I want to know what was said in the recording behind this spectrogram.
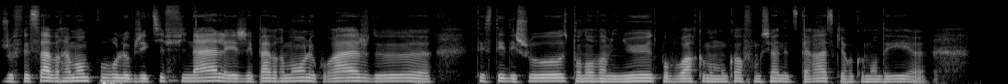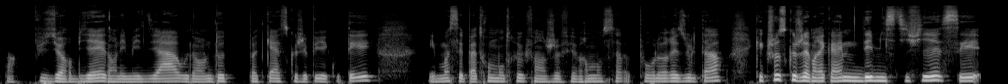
Je fais ça vraiment pour l'objectif final et j'ai pas vraiment le courage de euh, tester des choses pendant 20 minutes pour voir comment mon corps fonctionne, etc. Ce qui est recommandé euh, par plusieurs biais dans les médias ou dans d'autres podcasts que j'ai pu écouter. Et moi, c'est pas trop mon truc. Enfin, je fais vraiment ça pour le résultat. Quelque chose que j'aimerais quand même démystifier, c'est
